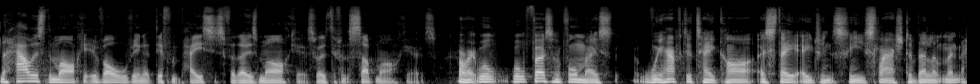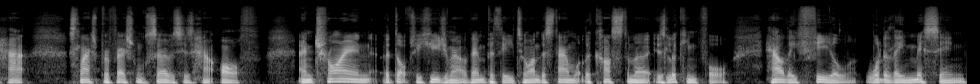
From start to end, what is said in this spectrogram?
and how is the market evolving at different paces for those markets for those different sub-markets all right. Well, well, first and foremost, we have to take our estate agency slash development hat slash professional services hat off and try and adopt a huge amount of empathy to understand what the customer is looking for, how they feel, what are they missing,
